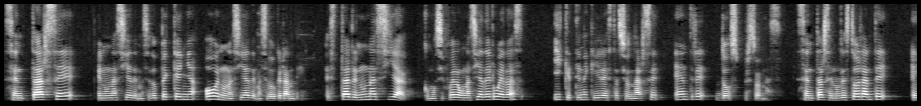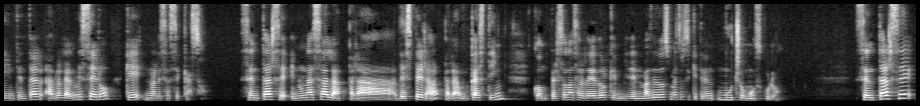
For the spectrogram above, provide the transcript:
Sentarse en una silla demasiado pequeña o en una silla demasiado grande. Estar en una silla como si fuera una silla de ruedas y que tiene que ir a estacionarse entre dos personas. Sentarse en un restaurante e intentar hablarle al mesero que no les hace caso. Sentarse en una sala para, de espera para un casting con personas alrededor que miden más de dos metros y que tienen mucho músculo. Sentarse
